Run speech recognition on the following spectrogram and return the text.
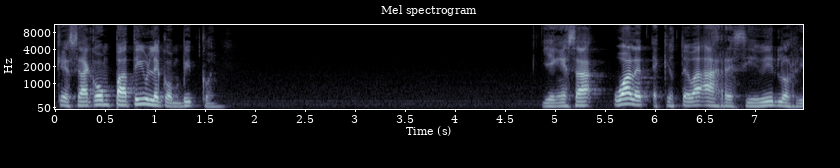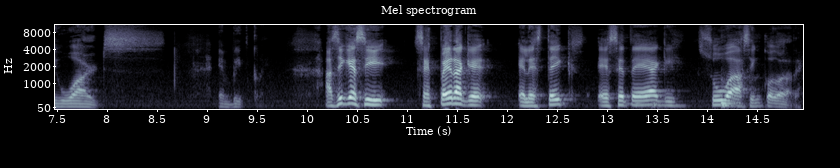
que sea compatible con Bitcoin. Y en esa wallet es que usted va a recibir los rewards en Bitcoin. Así que si se espera que el stake STX suba a 5 dólares,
